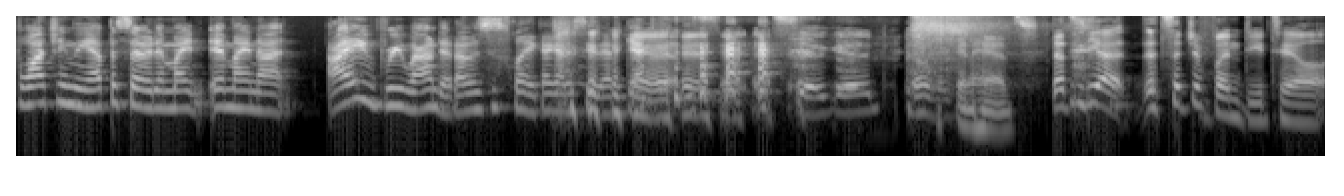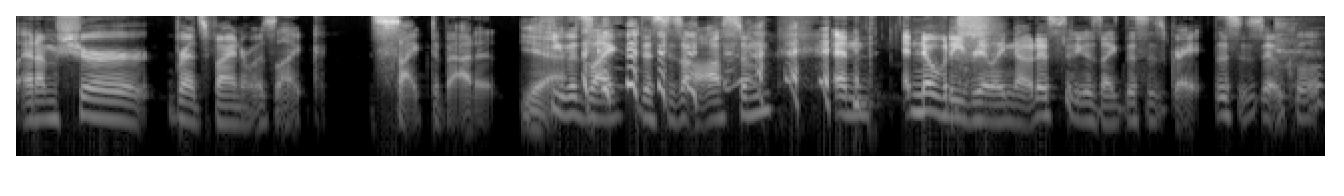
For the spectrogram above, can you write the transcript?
watching the episode, it might it might not. I rewound it. I was just like, I got to see that again. it's so good. Oh. Enhance. That's yeah. That's such a fun detail, and I'm sure Brent Spiner was like psyched about it. Yeah. He was like, "This is awesome," and, and nobody really noticed. And he was like, "This is great. This is so cool."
